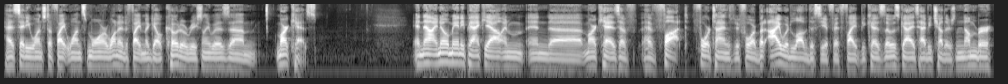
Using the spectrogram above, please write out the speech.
has said he wants to fight once more, wanted to fight Miguel Cotto recently, was um, Marquez. And now I know Manny Pacquiao and and uh, Marquez have have fought four times before, but I would love to see a fifth fight because those guys have each other's number.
